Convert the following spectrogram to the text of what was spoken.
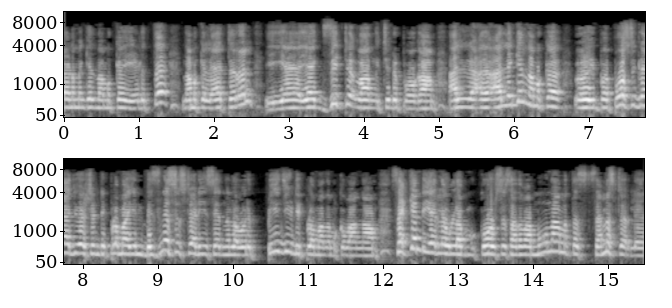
വേണമെങ്കിൽ നമുക്ക് എടുത്ത് നമുക്ക് ലേറ്ററൽ എക്സിറ്റ് വാങ്ങിച്ചിട്ട് പോകാം. അല്ല അല്ലെങ്കിൽ നമുക്ക് ഇപ്പൊ post graduation diploma in business studies എന്നുള്ള ഒരു പി ജി ഡിപ്ലോമ നമുക്ക് വാങ്ങാം. സെക്കൻഡ് ഇയറിലുള്ള കോഴ്സസ് അഥവാ മൂന്നാമത്തെ സെമസ്റ്ററിലെ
